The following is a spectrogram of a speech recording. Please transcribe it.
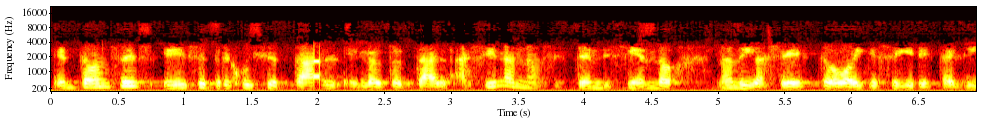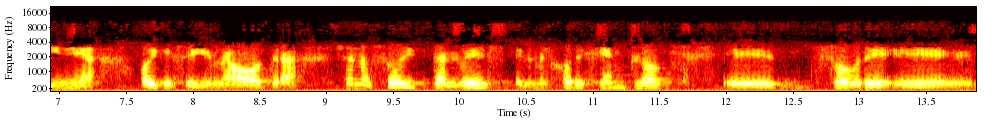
Entonces, ese prejuicio tal, el otro tal, así no nos estén diciendo, no digas esto, hay que seguir esta línea, hay que seguir la otra. Yo no soy tal vez el mejor ejemplo eh, sobre eh,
